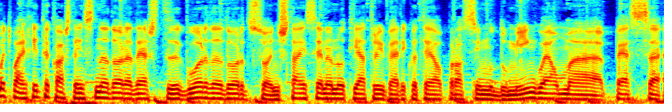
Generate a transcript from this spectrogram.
Muito bem, Rita Costa, encenadora deste Guardador de Sonhos, está em cena no Teatro Ibérico até ao próximo domingo. É uma peça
